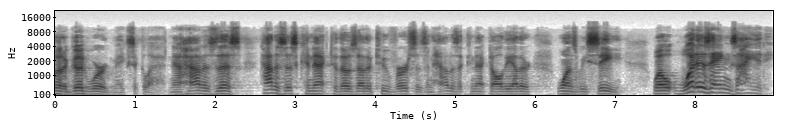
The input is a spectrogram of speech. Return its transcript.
But a good word makes it glad. Now, how does this, how does this connect to those other two verses, and how does it connect to all the other ones we see? Well, what is anxiety?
